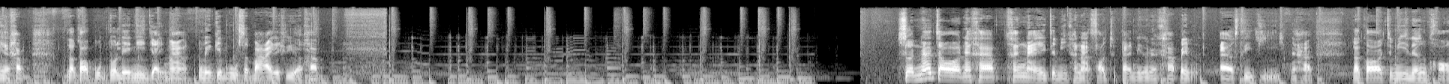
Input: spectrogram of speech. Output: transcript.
เงี้ยครับ แล้วก็ปุ่มตัวเลขนี่ใหญ่มากเล่นเกมหูสบายเลยทีเดียวครับส่วนหน้าจอนะครับ ข้างในจะมีขนาด 2.8 นิ้วนะครับ เป็น LCD นะครับ แล้วก็จะมีเรื่องของ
